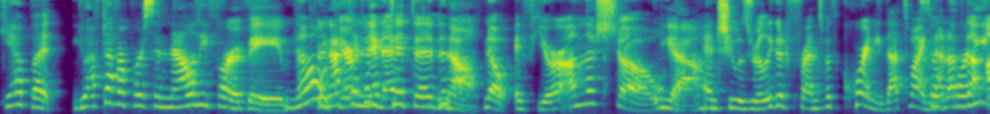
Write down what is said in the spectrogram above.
Yeah, but you have to have a personality for a babe. No, you're not you're connected. connected. No. No, if you're on the show, Yeah. and she was really good friends with Kourtney. That's why So none Kourtney- of the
